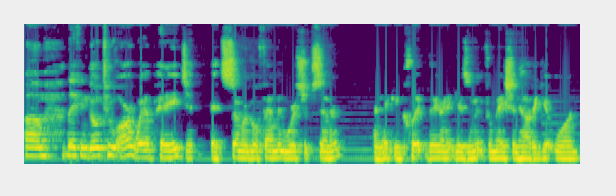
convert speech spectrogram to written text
Um, they can go to our webpage at, at Somerville Family Worship Center, and they can click there, and it gives them information how to get one.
